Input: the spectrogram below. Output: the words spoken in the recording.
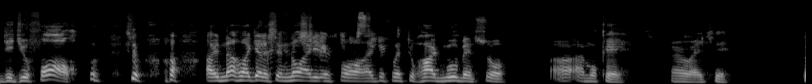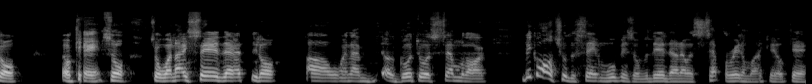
"Did you fall?" so I now I gotta say, "No, I didn't fall. I just went to hard movement, so uh, I'm okay." All right, see. So okay, so so when I say that, you know, uh, when I uh, go to a seminar, they go all through the same movements over there. Then I would separate them. Like, okay, okay,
